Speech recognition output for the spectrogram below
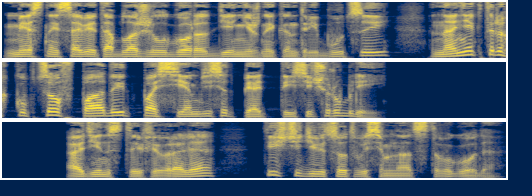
Местный совет обложил город денежной контрибуцией, на некоторых купцов падает по 75 тысяч рублей. 11 февраля 1918 года.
